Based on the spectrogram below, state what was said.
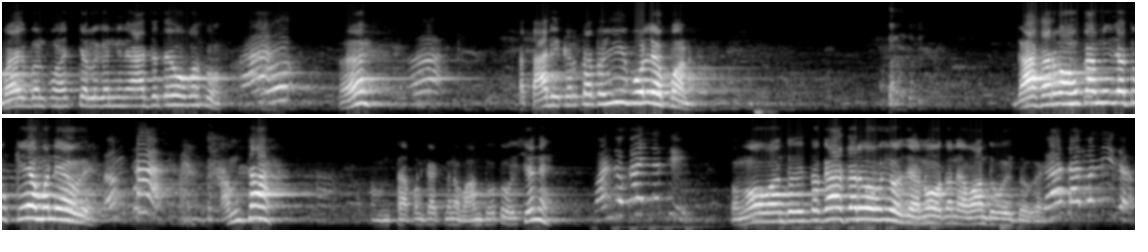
ભાઈ બન પણ અત્યારે લગ્નની આજે તો પાછો. હે. તારી કરતા તો ઈ બોલે પણ. ગા સારવા હું કામ નહીં જાતું? કે મને હવે? અમથા. અમથા? પણ કાંઈક તને વાંધો તો હશે ને? વાંધો કાંઈ નથી. તો નો વાંધો હોય તો ગા સારવા વયો છે નો તને વાંધો હોય તો ગા સારવા નહીં જાવ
